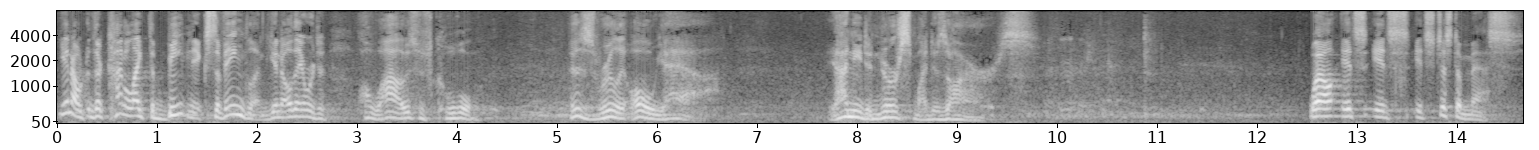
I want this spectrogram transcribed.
you know, they're kind of like the beatniks of England. You know, they were just, oh, wow, this is cool. This is really, oh, yeah. Yeah, I need to nurse my desires. Well, it's, it's, it's just a mess.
